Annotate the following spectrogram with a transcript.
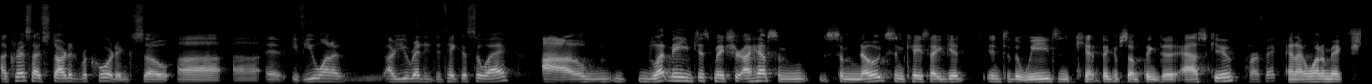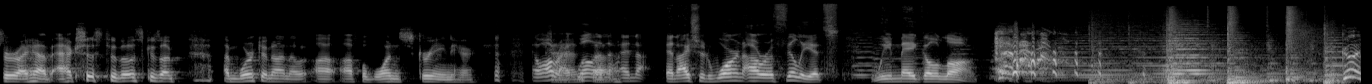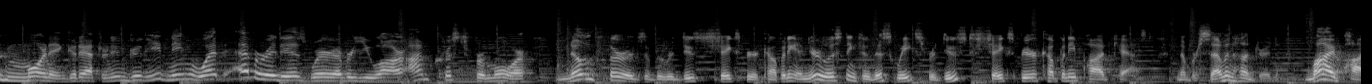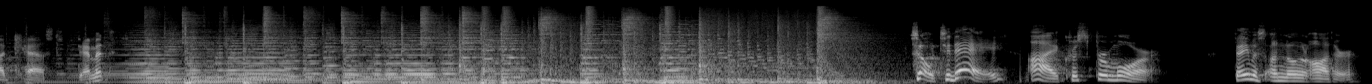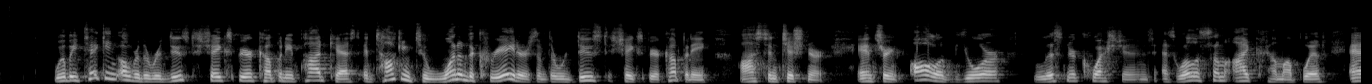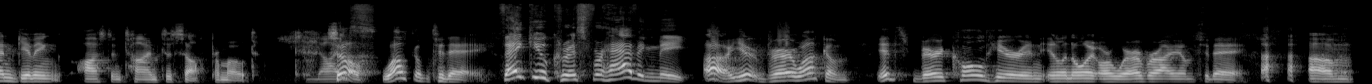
uh, Chris, I've started recording. So uh, uh, if you want to, are you ready to take this away? Uh, let me just make sure I have some some notes in case I get into the weeds and can't think of something to ask you. Perfect. And I want to make sure I have access to those because I'm I'm working on a, uh, off of one screen here. All right. And, well, uh, and, and and I should warn our affiliates, we may go long. Good morning, good afternoon, good evening, whatever it is, wherever you are. I'm Christopher Moore, no thirds of the Reduced Shakespeare Company, and you're listening to this week's Reduced Shakespeare Company podcast, number 700, my podcast, damn it. So today, I, Christopher Moore, famous unknown author, We'll be taking over the Reduced Shakespeare Company podcast and talking to one of the creators of the Reduced Shakespeare Company, Austin Tichenor, answering all of your listener questions as well as some I come up with and giving Austin time to self promote. Nice. So, welcome today. Thank you, Chris, for having me. Oh, you're very welcome. It's very cold here in Illinois or wherever I am today. Um,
